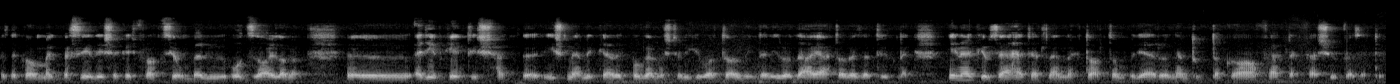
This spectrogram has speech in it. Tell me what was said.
ezek a megbeszélések egy frakción belül ott zajlanak. Egyébként is hát ismerni kell egy polgármesteri hivatal minden irodáját a vezetőknek. Én elképzelhetetlennek tartom, hogy erről nem tudtak a feltek felsőbb vezetők.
